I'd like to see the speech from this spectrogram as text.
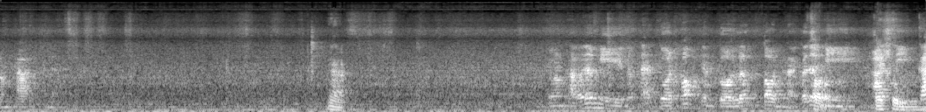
รองเท้านะ อะ รองเท้าก็จะมีตั้งแต่ตัวท็อปจนตัวเริ่มต้นนะก็จะมีขอชม R49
